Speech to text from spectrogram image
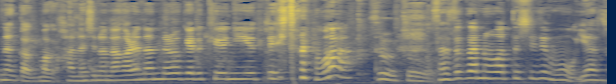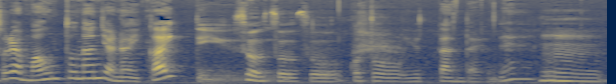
なんか、まあ、話の流れなんだろうけど急に言ってきたのはそうそう。さすがの私でもいやそれはマウントなんじゃないかいっていうそうそうそう。ことを言ったんだよね。うん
